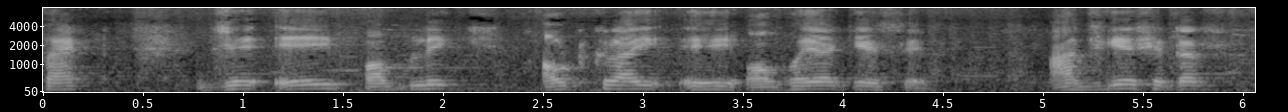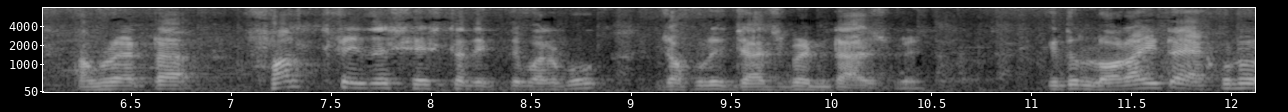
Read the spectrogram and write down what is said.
ফ্যাক্ট যে এই পাবলিক আউটক্রাই এই অভয়া কেসে আজকে সেটার আমরা একটা ফার্স্ট ফেজের শেষটা দেখতে পারব যখনই জাজমেন্টটা আসবে। কিন্তু লড়াইটা এখনও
